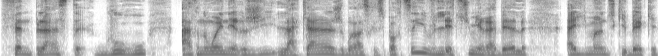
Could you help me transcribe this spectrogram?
Fenplast, Gourou, Arnois Énergie, La Cage, Brasserie Sportive, Laitue Mirabel, Aliments du Québec,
